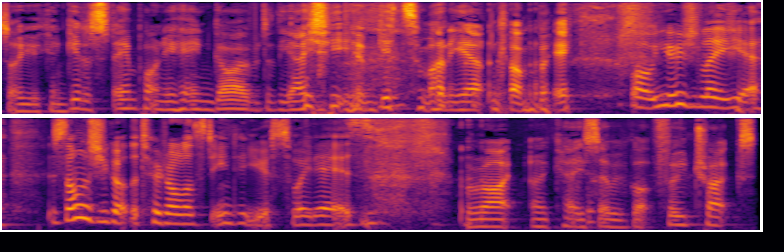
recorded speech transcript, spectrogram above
So you can get a stamp on your hand, go over to the ATM, get some money out, and come back. Well, usually, yeah. As long as you've got the $2 to enter, you're sweet as. Right. Okay. So we've got food trucks.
